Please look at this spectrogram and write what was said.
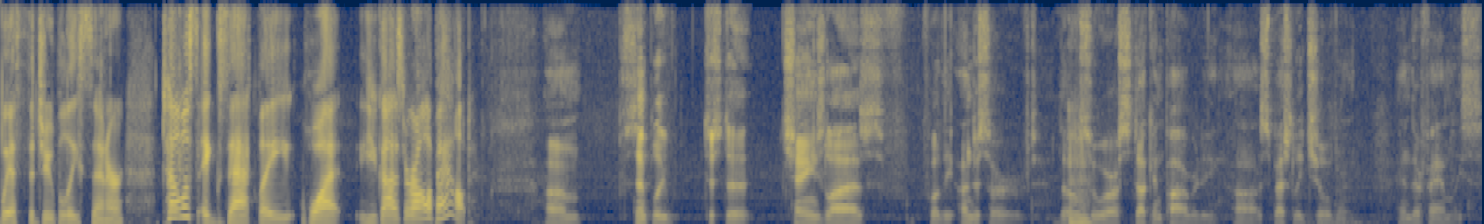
with the Jubilee Center, tell us exactly what you guys are all about. Simply just to change lives for the underserved, those Mm-hmm. who are stuck in poverty, uh, especially children and their families.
